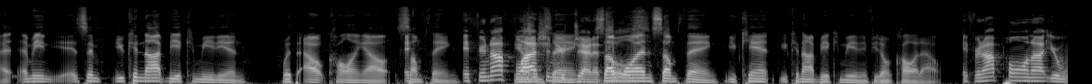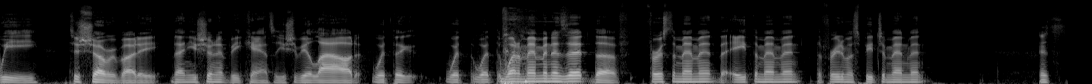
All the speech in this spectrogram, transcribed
I, I mean, it's you cannot be a comedian without calling out something. if you're not You know flashing your genitals, Someone, something. You can't. You cannot be a comedian if you don't call it out. if you're not pulling out your Wii to show everybody, then you shouldn't be canceled. You should be allowed with the with with what amendment is it? The First Amendment, the Eighth Amendment, the Freedom of Speech Amendment. It's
